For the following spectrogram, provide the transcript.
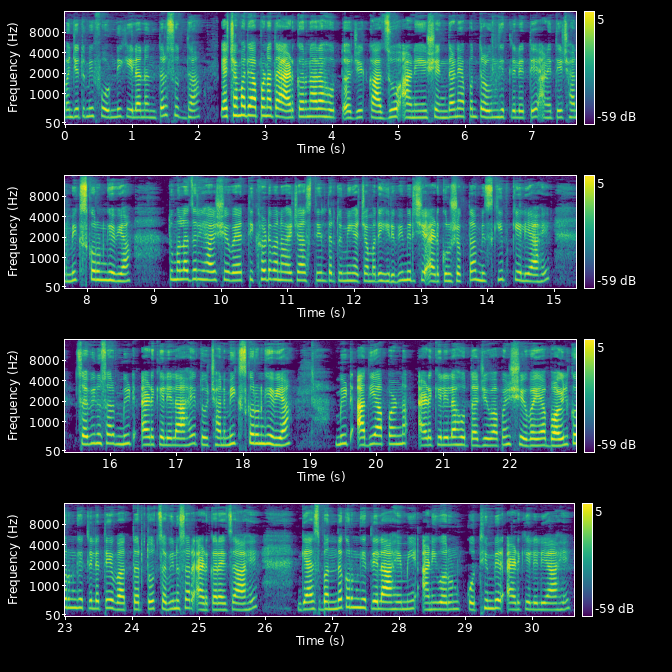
म्हणजे तुम्ही फोडणी केल्यानंतरसुद्धा याच्यामध्ये आपण आता ॲड करणार आहोत जे काजू आणि शेंगदाणे आपण तळून घेतलेले ते आणि ते छान मिक्स करून घेऊया. तुम्हाला जर ह्या शेवया तिखट बनवायच्या असतील तर तुम्ही ह्याच्यामध्ये हिरवी मिरची ॲड करू शकता. मी स्किप केली आहे. चवीनुसार मीठ ॲड केलेला आहे तो छान मिक्स करून घेऊया. मीठ आधी आपण ॲड केलेला होता जेव्हा आपण शेवया बॉईल करून घेतलेल्या तेव्हा तर तो चवीनुसार ॲड करायचा आहे. गॅस बंद करून घेतलेला आहे मी आणि वरून कोथिंबीर ॲड केलेली आहे.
